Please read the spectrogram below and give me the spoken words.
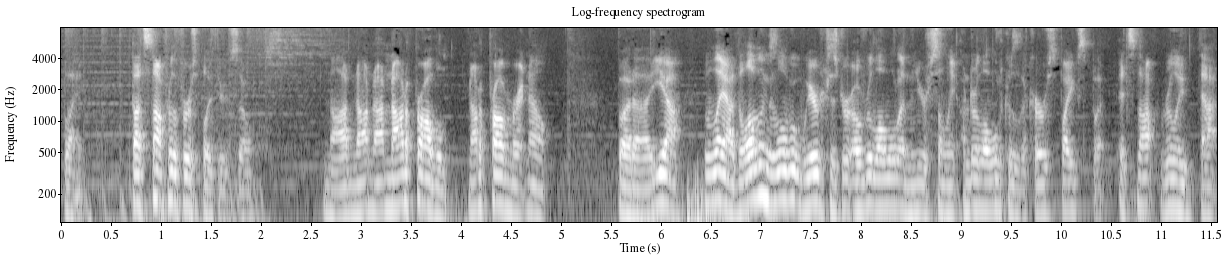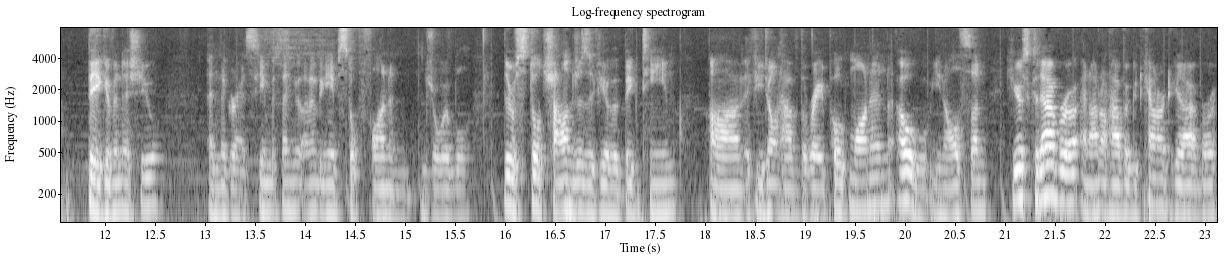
But that's not for the first playthrough, so not not not not a problem. Not a problem right now. But uh, yeah, well, yeah, the leveling is a little bit weird because you're over leveled and then you're suddenly under leveled because of the curve spikes. But it's not really that big of an issue in the grand scheme of things. I think the game's still fun and enjoyable. There's still challenges if you have a big team. Um, if you don't have the right Pokemon in, oh, you know, all of a sudden, here's Kadabra, and I don't have a good counter to Kadabra.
